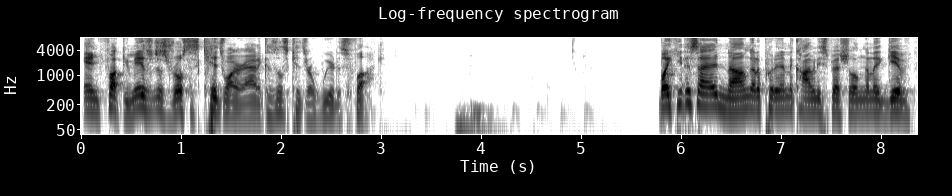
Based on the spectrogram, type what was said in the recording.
and fuck, you may as well just roast his kids while you're at it because those kids are weird as fuck. But he decided, no, I'm going to put it in a comedy special. I'm going to give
